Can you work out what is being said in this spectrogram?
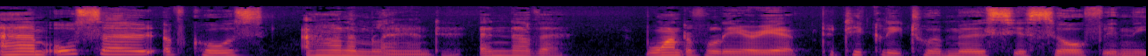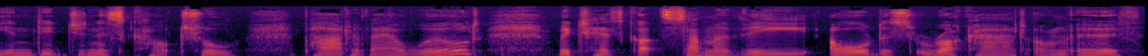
Um, also, of course, Arnhem Land, another wonderful area, particularly to immerse yourself in the indigenous cultural part of our world, which has got some of the oldest rock art on earth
